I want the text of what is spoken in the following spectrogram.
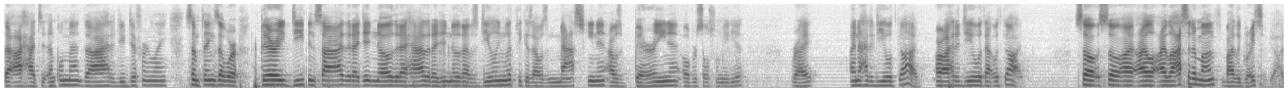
that I had to implement, that I had to do differently. Some things that were buried deep inside that I didn't know that I had, that I didn't know that I was dealing with because I was masking it, I was burying it over social media, right? And I had to deal with God, or I had to deal with that with God. So, so I, I, I lasted a month by the grace of God.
